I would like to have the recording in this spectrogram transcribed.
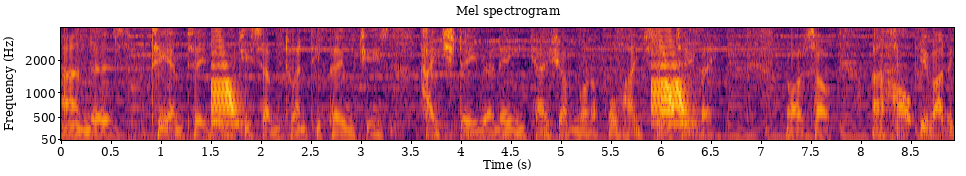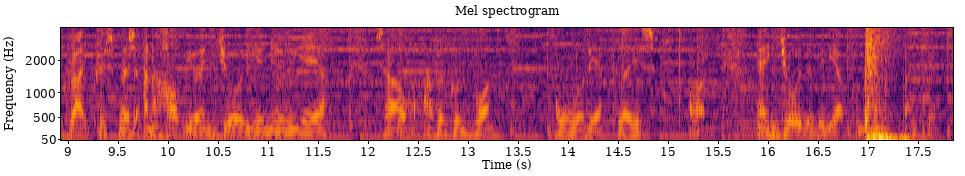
and there's TMTV, which is 720p, which is HD ready in case you haven't got a full HD TV. Right, so I hope you've had a great Christmas and I hope you enjoy your new year. So have a good one, all of you, please. All right, enjoy the video coming. Thank you.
